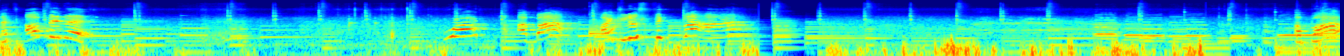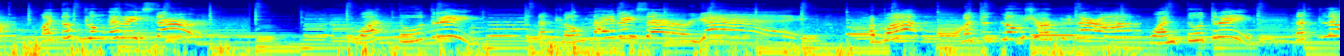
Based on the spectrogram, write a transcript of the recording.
Let's open it! What? Aba! May glue stick pa ah! Aba! May tatlong eraser! One, two, three! Tatlong na eraser! 1, 2, 3. Tatlo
